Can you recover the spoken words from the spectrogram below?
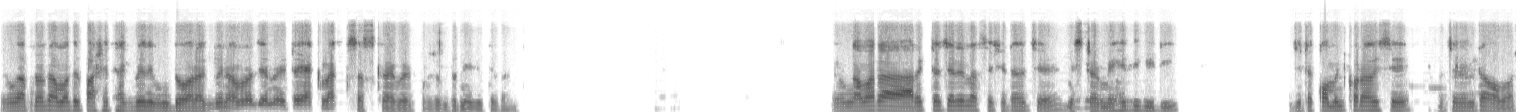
এবং আপনারা আমাদের পাশে থাকবেন এবং দোয়া রাখবেন, আমরা যেন এটা এক লাখ সাবস্ক্রাইবার পর্যন্ত নিয়ে যেতে পারি। এবং আমার আরেকটা চ্যানেল আছে, সেটা হচ্ছে মিস্টার মেহেদি বিডি যেটা কমেন্ট করা হয়েছে চ্যানেলটা আমার।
